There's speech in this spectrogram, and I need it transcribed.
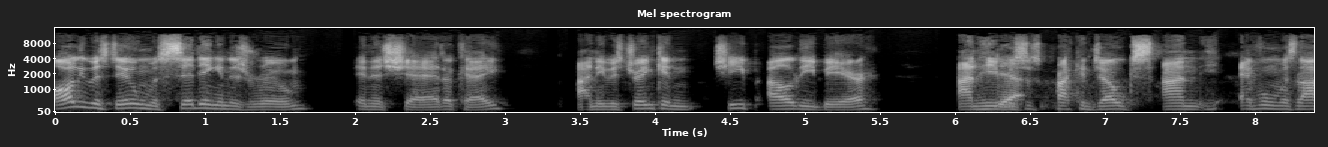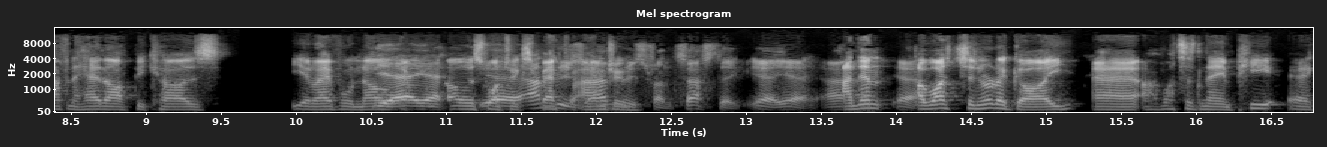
all he was doing was sitting in his room in his shed, okay, and he was drinking cheap Aldi beer, and he yeah. was just cracking jokes, and everyone was laughing their head off because you know everyone knows, yeah, yeah. knows yeah, what to expect Andrew's, from Andrew. Andrew's fantastic, yeah, yeah. And, and then yeah. I watched another guy. Uh, what's his name? P uh,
